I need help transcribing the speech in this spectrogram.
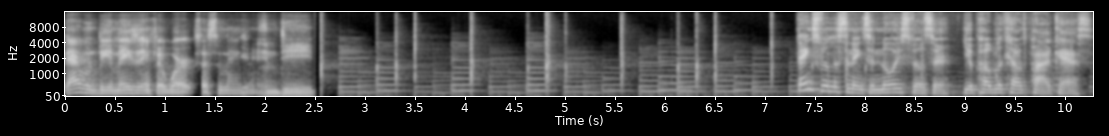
That would be amazing if it works. That's amazing. Indeed. Thanks for listening to Noise Filter, your public health podcast.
